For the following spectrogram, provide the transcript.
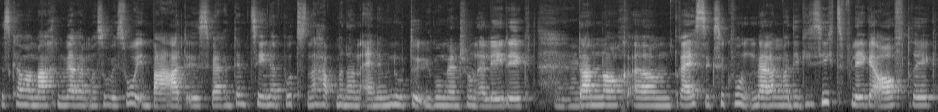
das kann man machen, während man sowieso im Bad ist, während dem Zähneputzen, da hat man dann eine Minute Übungen schon erledigt. Mhm. Dann noch ähm, 30 Sekunden, während man die Gesichtspflege aufträgt.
